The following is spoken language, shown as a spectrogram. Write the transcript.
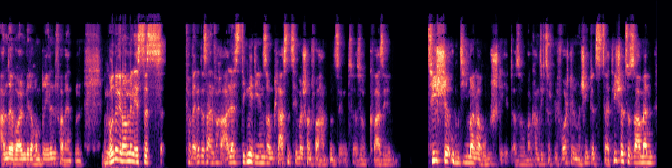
Andere wollen wiederum Brillen verwenden. Im Grunde genommen ist es verwendet das einfach alles Dinge, die in so einem Klassenzimmer schon vorhanden sind. Also quasi Tische, um die man herumsteht. Also man kann sich zum Beispiel vorstellen, man schiebt jetzt zwei Tische zusammen.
